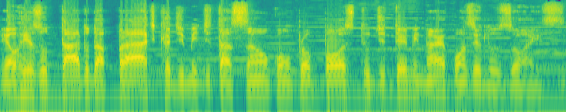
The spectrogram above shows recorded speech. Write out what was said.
é o resultado da prática de meditação com o propósito de terminar com as ilusões.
